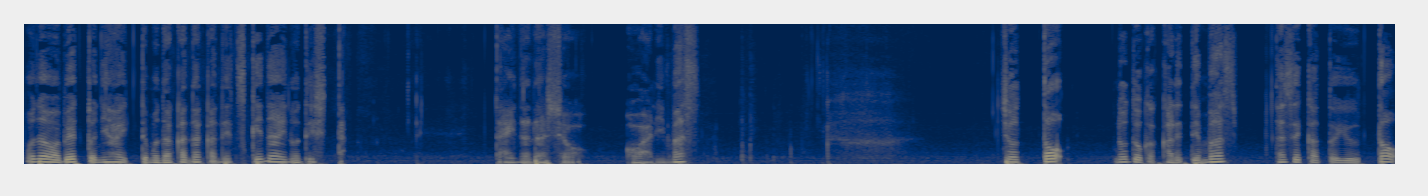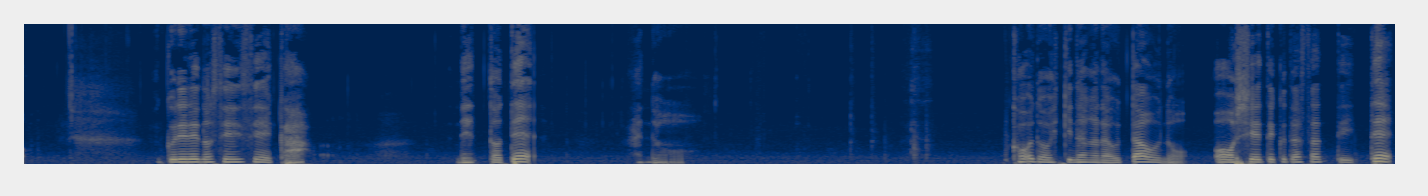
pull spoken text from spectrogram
モナはベッドに入ってもなかなか寝つけないのでした。第7章終わります。ちょっと喉が枯れてます。なぜかというと、ウクレレの先生がネットであの、コードを弾きながら歌うのを教えてくださっていて、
